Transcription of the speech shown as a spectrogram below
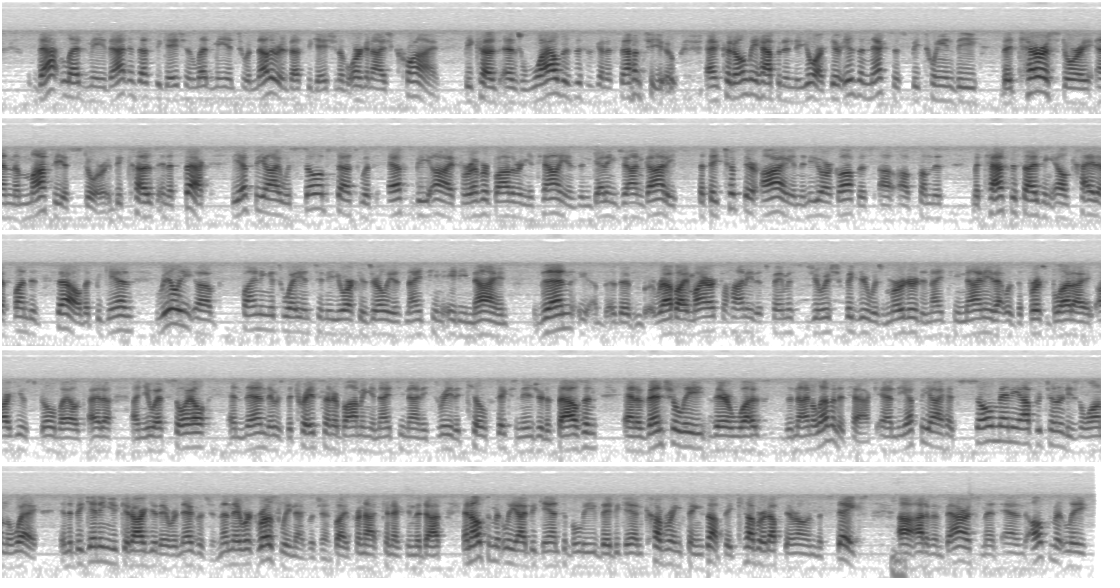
That led me. That investigation led me into another investigation of organized crime. Because as wild as this is going to sound to you, and could only happen in New York, there is a nexus between the the terror story and the mafia story. Because in effect, the FBI was so obsessed with FBI, forever bothering Italians, and getting John Gotti that they took their eye in the New York office uh, uh, from this metastasizing Al Qaeda funded cell that began really uh, finding its way into New York as early as 1989. Then uh, the Rabbi Meir Kahane, this famous Jewish figure, was murdered in 1990. That was the first blood, I argue, spilled by Al Qaeda on U.S. soil. And then there was the Trade Center bombing in 1993 that killed six and injured a thousand. And eventually there was the 9/11 attack. And the FBI had so many opportunities along the way. In the beginning, you could argue they were negligent. Then they were grossly negligent by for not connecting the dots. And ultimately, I began to believe they began covering things up. They covered up their own mistakes uh, out of embarrassment. And ultimately,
